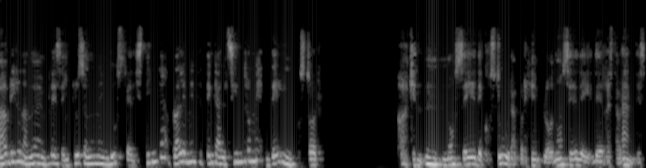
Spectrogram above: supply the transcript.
va a abrir una nueva empresa, incluso en una industria distinta, probablemente tenga el síndrome del impostor. Ah, que no sé de costura, por ejemplo, no sé de, de restaurantes.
